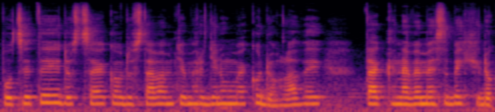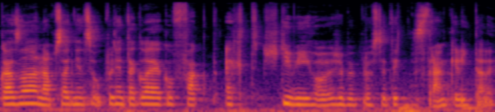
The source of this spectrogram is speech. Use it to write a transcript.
pocity, dost se jako dostávám těm hrdinům jako do hlavy, tak nevím, jestli bych dokázala napsat něco úplně takhle jako fakt echt čtivýho, že by prostě ty stránky lítaly.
